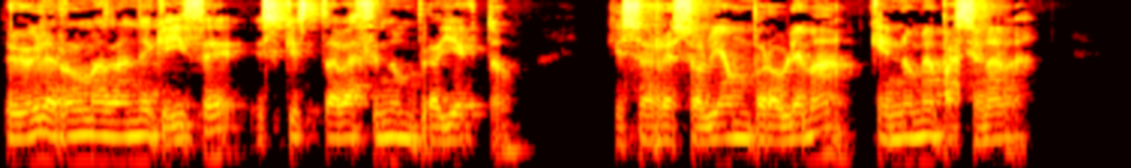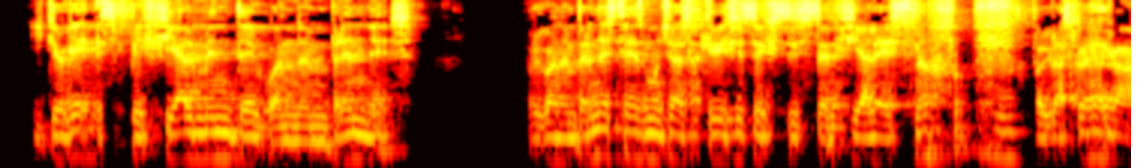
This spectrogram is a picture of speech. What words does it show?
Pero creo que el error más grande que hice es que estaba haciendo un proyecto que se resolvía un problema que no me apasionaba. Y creo que especialmente cuando emprendes, porque cuando emprendes tienes muchas crisis existenciales, ¿no? Porque las cosas van,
